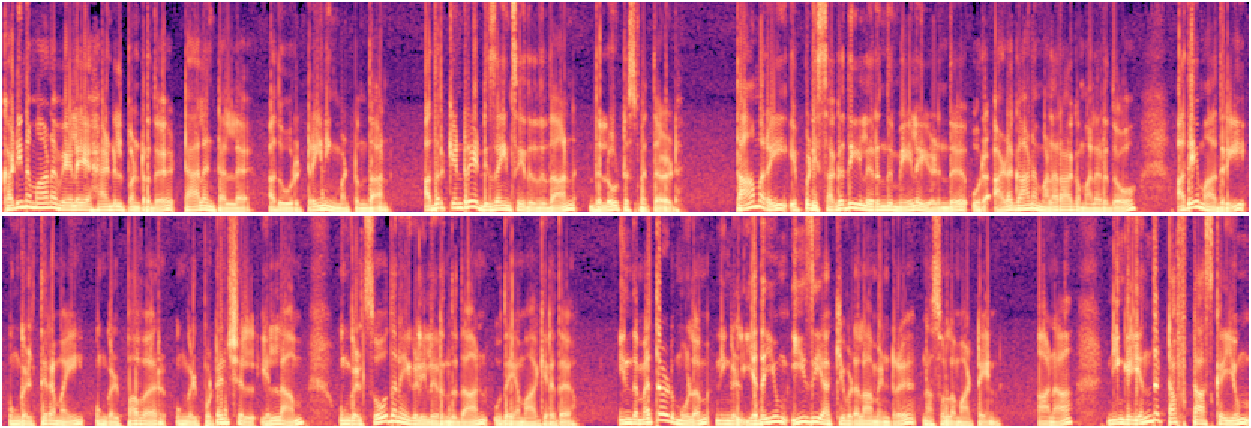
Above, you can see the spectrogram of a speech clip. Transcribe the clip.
கடினமான வேலையை ஹேண்டில் பண்றது டேலண்ட் அல்ல. அது ஒரு ட்ரைனிங் மட்டும்தான். அதற்கென்றே டிசைன் செய்ததுதான் தி லோட்டஸ் மெத்தட் தாமரை எப்படி சகதியிலிருந்து மேலே எழுந்து ஒரு அழகான மலராக மலருதோ அதே மாதிரி உங்கள் திறமை உங்கள் பவர் உங்கள் பொட்டென்ஷியல் எல்லாம் உங்கள் சோதனைகளிலிருந்து தான் உதயமாகிறது. இந்த மெத்தட் மூலம் நீங்கள் எதையும் ஈஸியாக்கி விடலாம் என்று நான் சொல்ல மாட்டேன். ஆனா நீங்க எந்த டஃப் டாஸ்கையும்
